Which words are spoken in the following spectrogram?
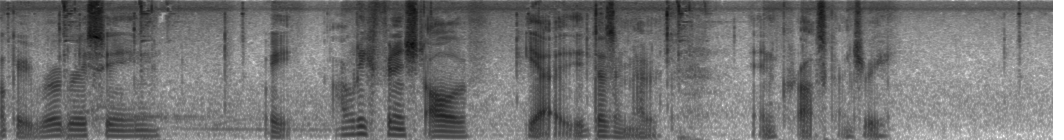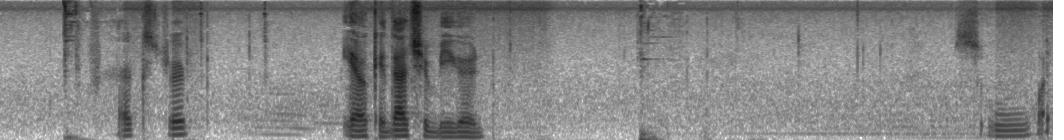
okay, road racing. Wait, I already finished all of yeah, it doesn't matter. And cross country. Track strip. Yeah, okay, that should be good. What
